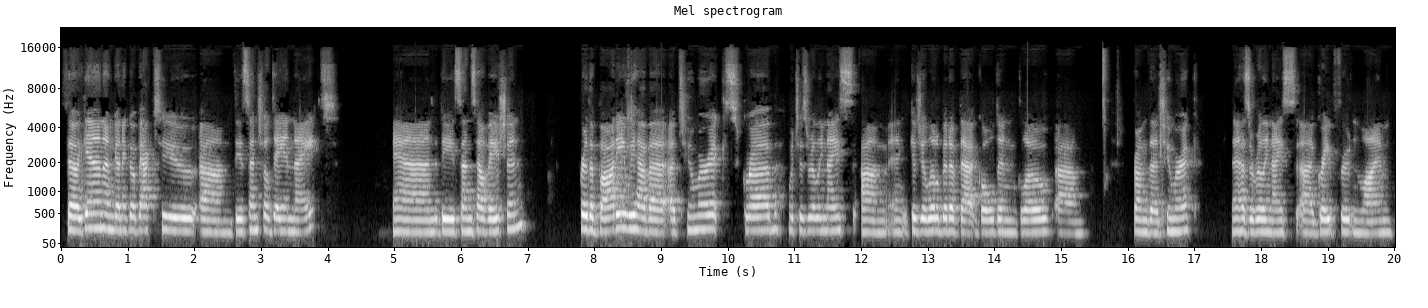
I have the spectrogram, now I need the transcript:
So again, I'm going to go back to um, the essential day and night and the sun salvation. For the body, we have a, a turmeric scrub, which is really nice um, and gives you a little bit of that golden glow um, from the turmeric. And it has a really nice uh, grapefruit and lime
